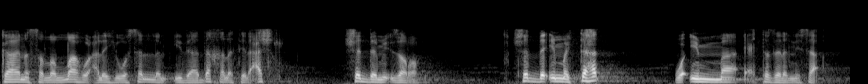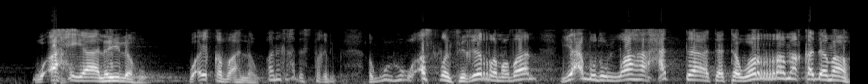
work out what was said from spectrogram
كان صلى الله عليه وسلم إذا دخلت العشر شد مئزره. شد إما اجتهد وإما اعتزل النساء. وأحيا ليله وأيقظ أهله. أنا قاعد أستغرب. أقول هو أصلا في غير رمضان يعبد الله حتى تتورم قدماه.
